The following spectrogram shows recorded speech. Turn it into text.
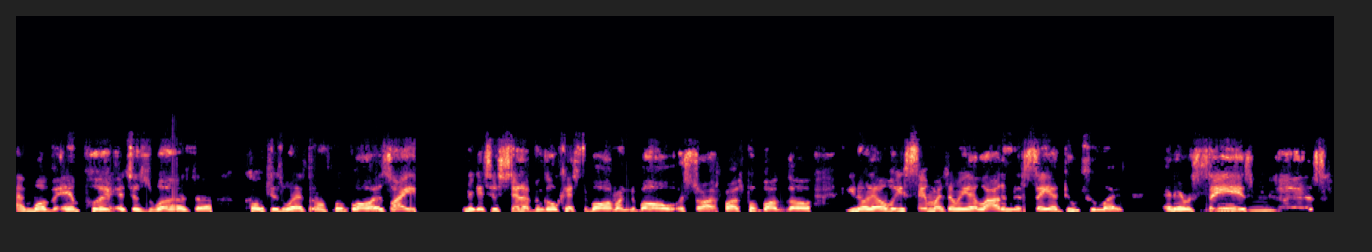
have more of an input. It just was the coaches. Whereas on football, it's like nigga just shut up and go catch the ball run the ball. As far as, far as football go, you know they don't really say much. They don't really allow them to say or do too much. And they were saying mm-hmm. it's because.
